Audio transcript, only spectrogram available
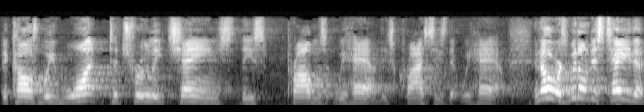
Because we want to truly change these problems that we have, these crises that we have. In other words, we don't just tell you the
